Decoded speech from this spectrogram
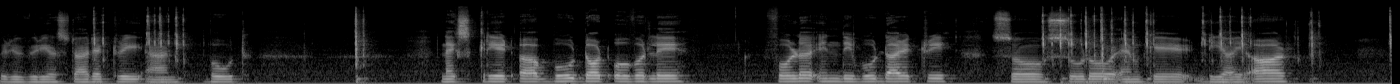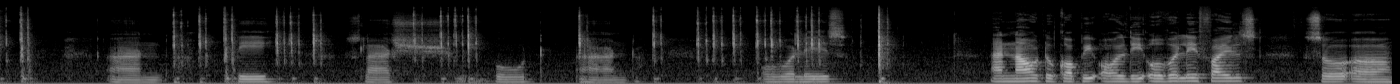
previous directory and boot. Next create a boot.overlay folder in the boot directory. So sudo mkdir and p slash boot and overlays. And now to copy all the overlay files. So uh,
